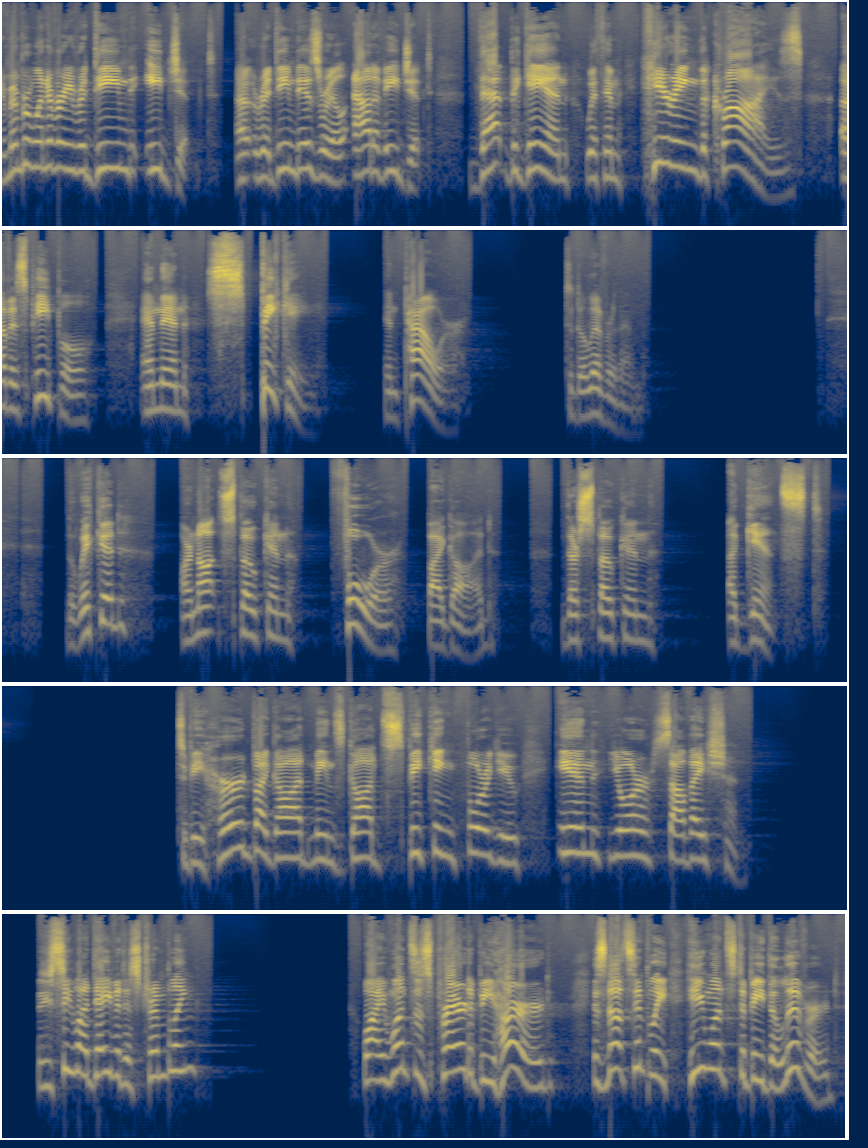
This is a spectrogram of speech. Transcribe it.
You remember whenever he redeemed Egypt, uh, redeemed Israel out of Egypt, that began with him hearing the cries of his people and then speaking in power to deliver them. The wicked are not spoken for by God, they're spoken against. To be heard by God means God speaking for you in your salvation. Do you see why David is trembling? Why he wants his prayer to be heard is not simply he wants to be delivered.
